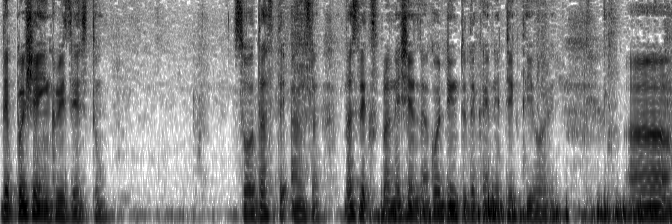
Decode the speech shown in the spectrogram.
the pressure increases too. So that's the answer. That's the explanation according to the kinetic theory. Uh,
